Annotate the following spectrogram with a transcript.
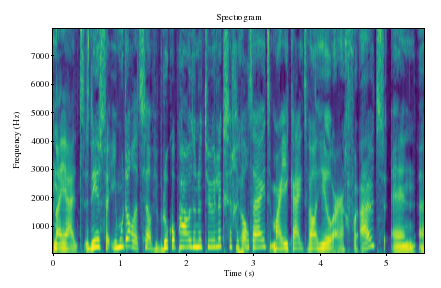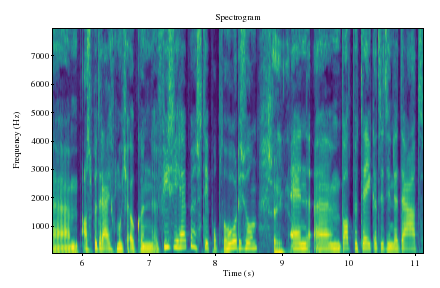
Nou ja, het eerste, je moet altijd zelf je broek ophouden natuurlijk, zeg ik ja. altijd. Maar je kijkt wel heel erg vooruit. En um, als bedrijf moet je ook een visie hebben, een stip op de horizon. Zeker. En um, wat betekent het inderdaad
